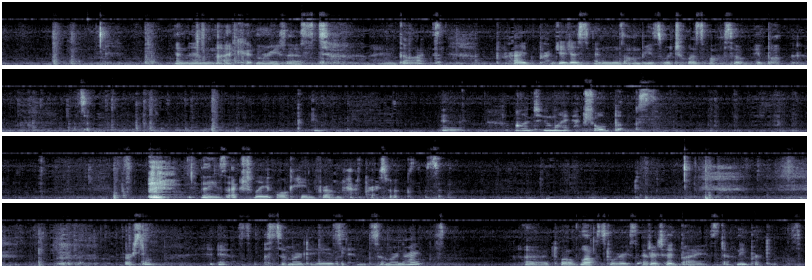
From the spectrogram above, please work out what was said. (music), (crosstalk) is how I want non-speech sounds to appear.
And then I couldn't resist. I got Pride, Prejudice, and Zombies, which was also a book. So, and on to my actual books. (clears throat) These actually all came from Half Price Books. So. First one is Summer Days and Summer Nights, uh, 12 Love Stories, edited by Stephanie Perkins.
